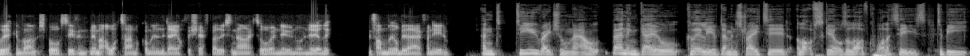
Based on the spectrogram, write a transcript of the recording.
work environment supportive. And no matter what time I come in in the day off a shift, whether it's a night or a noon or an early, the family will be there if I need them. And to you, Rachel, now, Ben and Gail clearly have demonstrated a lot of skills, a lot of qualities to be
